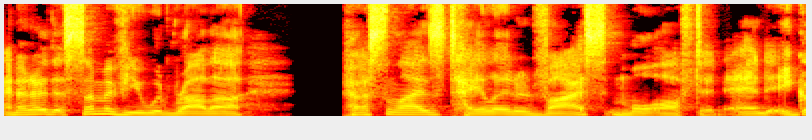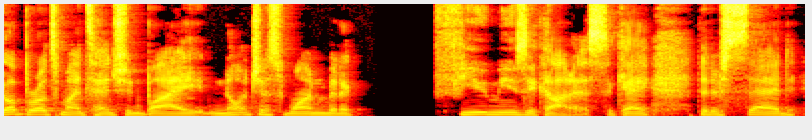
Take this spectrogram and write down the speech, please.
And I know that some of you would rather personalized, tailored advice more often. And it got brought to my attention by not just one, but a few music artists, okay, that have said,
